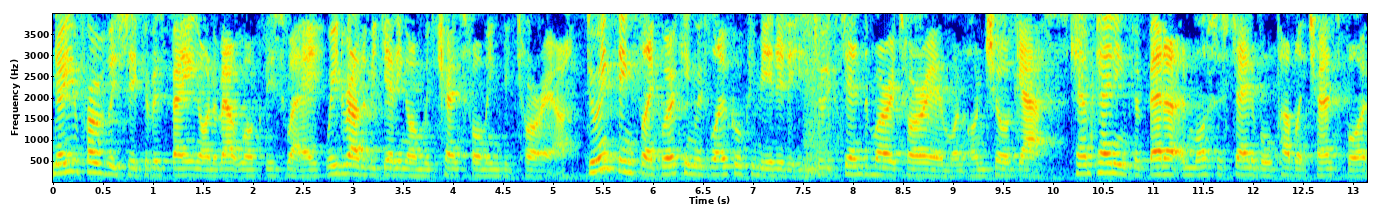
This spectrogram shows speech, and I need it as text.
know you're probably sick of us banging on about Walk This Way. We'd rather be getting on with transforming Victoria. Doing things like working with local communities to extend the moratorium on onshore gas, campaigning for better and more sustainable public transport,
